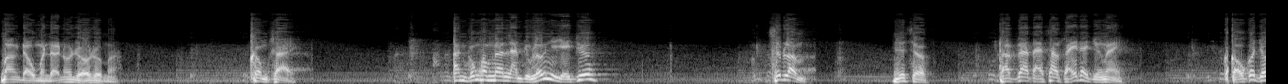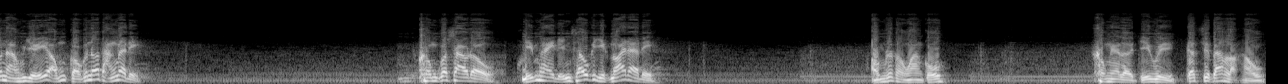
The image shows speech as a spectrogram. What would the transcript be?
Ban đầu mình đã nói rõ rồi mà. Không sai. Anh cũng không nên làm chuyện lớn như vậy chứ. Sếp Lâm. Yes sir. Thật ra tại sao xảy ra chuyện này? Cậu có chỗ nào không giữ ý ổng Cậu cứ nói thẳng ra đi. Không có sao đâu. Điểm hay điểm xấu cái việc nói ra đi. Ông rất là ngoan cố Không nghe lời chỉ huy Cách xếp án lạc hậu.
